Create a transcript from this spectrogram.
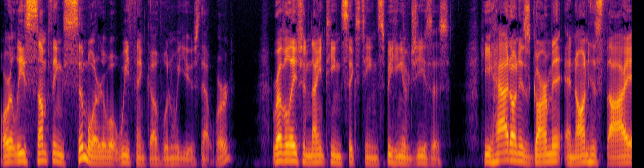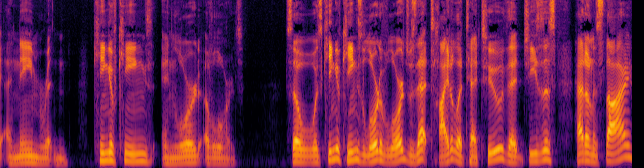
or at least something similar to what we think of when we use that word. Revelation 19:16 speaking of Jesus, he had on his garment and on his thigh a name written, King of Kings and Lord of Lords. So was King of Kings, Lord of Lords, was that title a tattoo that Jesus had on his thigh?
